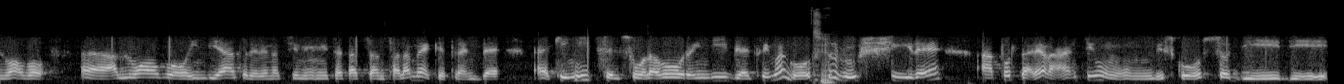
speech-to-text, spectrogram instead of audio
nuovo, eh, al nuovo inviato delle Nazioni Unite Tazzan Salamè che, prende, eh, che inizia il suo lavoro in Libia il primo agosto, sì. riuscire a portare avanti un, un discorso di, di,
